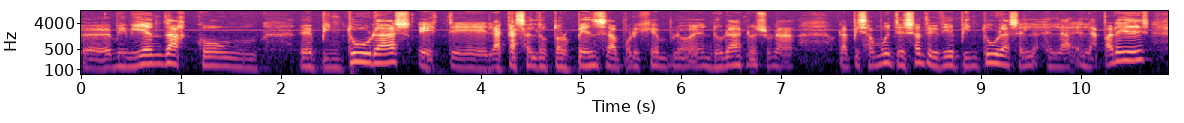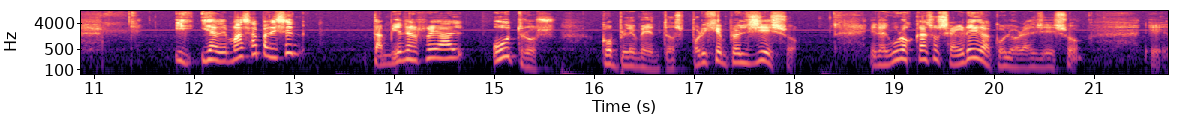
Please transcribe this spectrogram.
eh, viviendas con eh, pinturas. Este, la casa del doctor Pensa, por ejemplo, en Durazno, es una, una pieza muy interesante que tiene pinturas en, en la- en las paredes. Y, además aparecen, también es real, otros complementos. Por ejemplo, el yeso. En algunos casos se agrega color al yeso, eh,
